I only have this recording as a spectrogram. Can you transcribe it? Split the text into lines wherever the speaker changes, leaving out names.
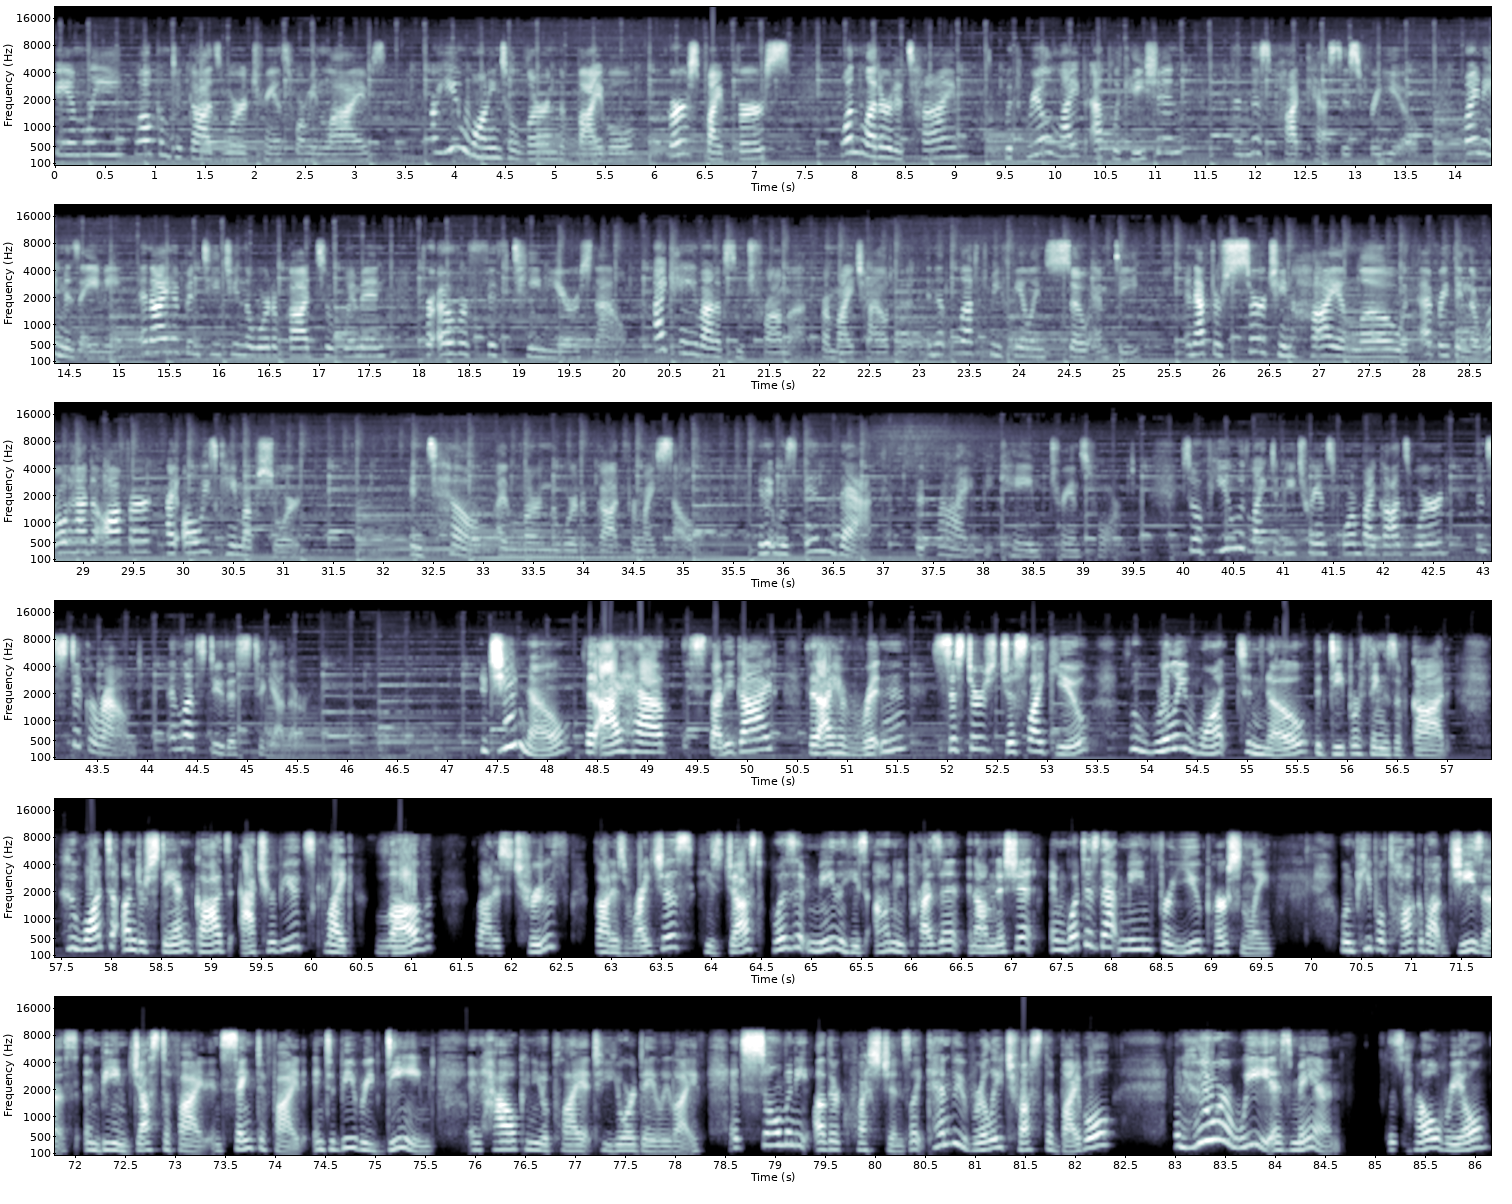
Family. Welcome to God's Word Transforming Lives. Are you wanting to learn the Bible verse by verse, one letter at a time, with real life application? Then this podcast is for you. My name is Amy, and I have been teaching the Word of God to women for over 15 years now. I came out of some trauma from my childhood, and it left me feeling so empty. And after searching high and low with everything the world had to offer, I always came up short until I learned the Word of God for myself. And it was in that that I became transformed. So if you would like to be transformed by God's Word, then stick around and let's do this together. Did you know that I have a study guide that I have written, sisters just like you, who really want to know the deeper things of God, who want to understand God's attributes like love, God is truth, God is righteous, He's just. What does it mean that He's omnipresent and omniscient? And what does that mean for you personally? When people talk about Jesus and being justified and sanctified and to be redeemed, and how can you apply it to your daily life? And so many other questions like, can we really trust the Bible? And who are we as man? Is hell real?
